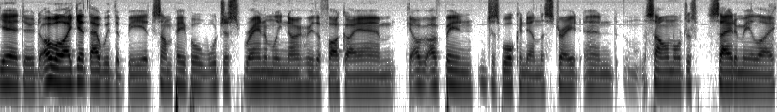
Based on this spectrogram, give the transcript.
Yeah, dude. Oh well, I get that with the beard. Some people will just randomly know who the fuck I am. I've, been just walking down the street and someone will just say to me like,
